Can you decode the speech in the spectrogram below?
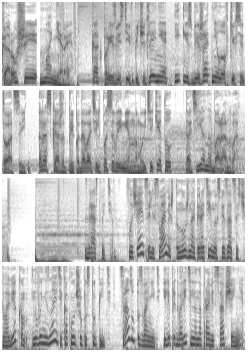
Хорошие манеры. Как произвести впечатление и избежать неловких ситуаций, расскажет преподаватель по современному этикету Татьяна Баранова. Здравствуйте. Случается ли с вами, что нужно оперативно связаться с человеком, но вы не знаете, как лучше поступить? Сразу позвонить или предварительно направить сообщение?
